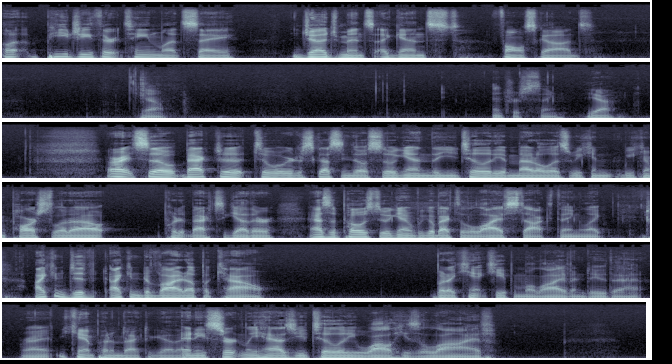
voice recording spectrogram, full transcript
uh, PG-13 let's say judgments against false gods. yeah. Interesting. Yeah. All right, so back to, to what we were discussing though. So again, the utility of metal is we can we can parcel it out, put it back together, as opposed to again, if we go back to the livestock thing, like I can div- I can divide up a cow, but I can't keep him alive and do that, right? You can't put them back together. And he certainly has utility while he's alive,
